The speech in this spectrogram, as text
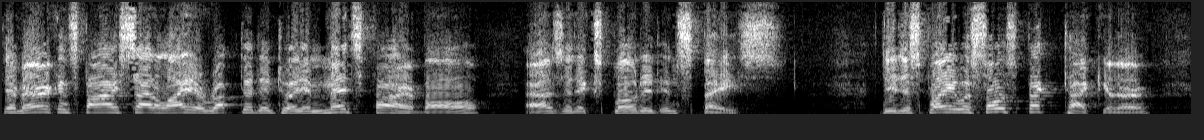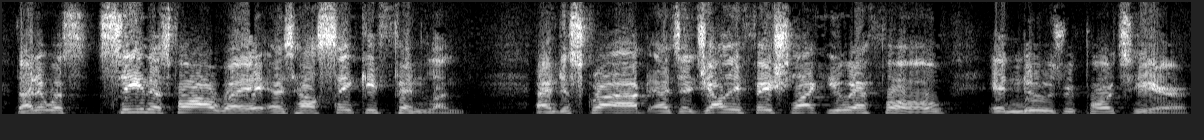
The American spy satellite erupted into an immense fireball as it exploded in space. The display was so spectacular that it was seen as far away as Helsinki, Finland, and described as a jellyfish-like UFO in news reports here.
